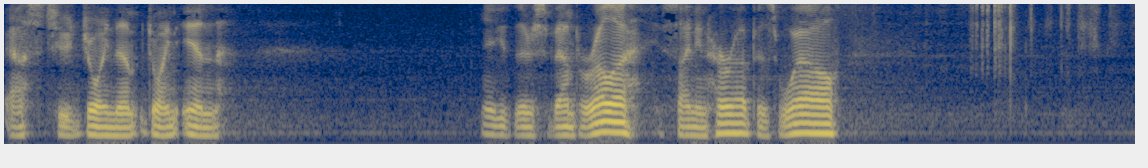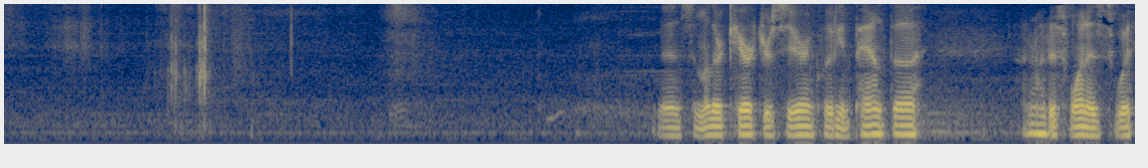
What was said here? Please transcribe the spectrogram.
asked to join them, join in. There's Vampirella. He's signing her up as well. And some other characters here, including Pantha. I don't know this one is with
